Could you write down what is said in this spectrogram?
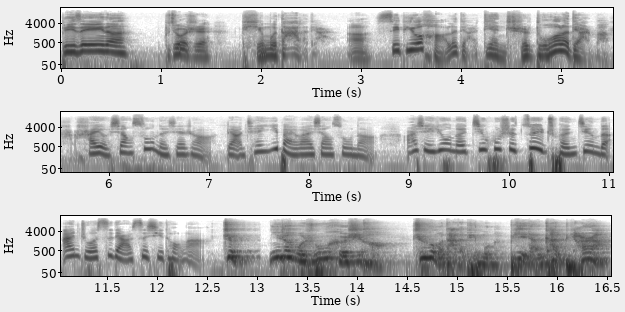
，BZA 呢，不就是屏幕大了点儿啊，CPU 好了点，电池多了点儿吗？还有像素呢，先生，两千一百万像素呢，而且用的几乎是最纯净的安卓四点四系统了。这你让我如何是好？这么大的屏幕必然看片儿啊，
